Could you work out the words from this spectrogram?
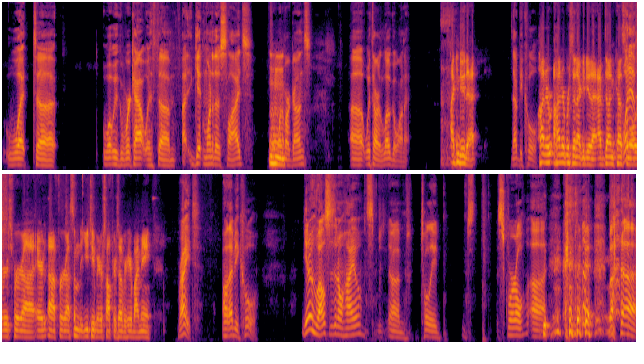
what uh, what we could work out with um, uh, getting one of those slides from Mhm. one of our guns uh, with our logo on it. I can do that. That'd be cool. 100 percent. I can do that. I've done custom if- orders for uh, air, uh for uh, some of the YouTube airsofters over here by me. Right. Oh, that'd be cool. You know who else is in Ohio? It's, um, totally squirrel. Uh, but uh,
